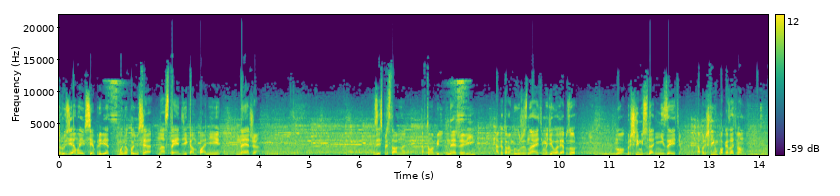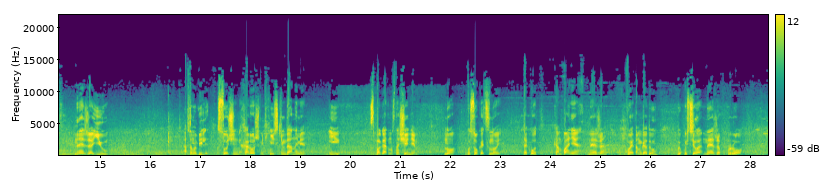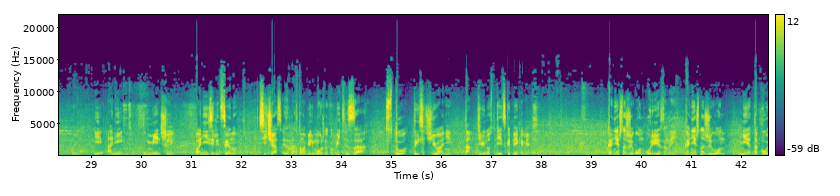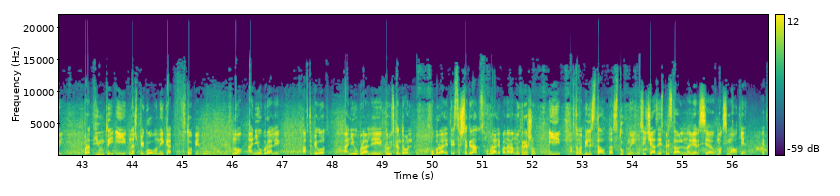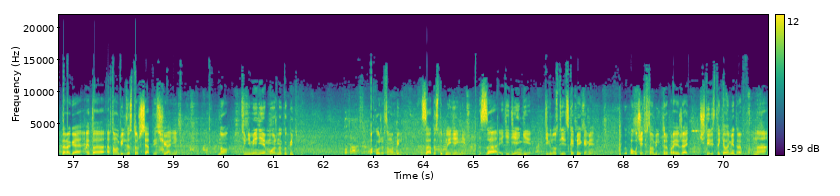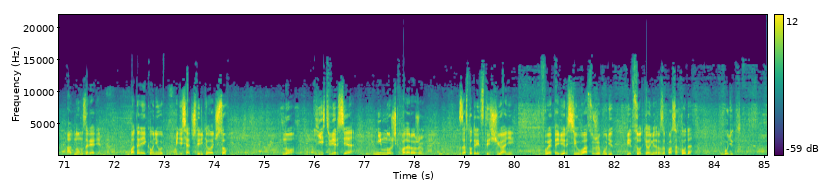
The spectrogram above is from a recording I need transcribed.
Друзья мои, всем привет! Мы находимся на стенде компании Neja. Здесь представлен автомобиль Neja V, о котором вы уже знаете, мы делали обзор. Но пришли мы сюда не за этим, а пришли мы показать вам Neja U. Автомобиль с очень хорошими техническими данными и с богатым оснащением, но высокой ценой. Так вот, компания Neja в этом году выпустила Neja Pro. И они уменьшили, понизили цену. Сейчас этот автомобиль можно купить за 100 тысяч юаней. Там 99 с копейками. Конечно же, он урезанный. Конечно же, он не такой продвинутый и нашпигованный, как в топе. Но они убрали автопилот, они убрали круиз-контроль, убрали 360 градусов, убрали панорамную крышу, и автомобиль стал доступный. Сейчас здесь представлена версия в максималке. Это дорогая, это автомобиль за 160 тысяч юаней. Но, тем не менее, можно купить похожий автомобиль за доступные деньги. За эти деньги, 99 с копейками, вы получаете автомобиль, который проезжает 400 километров на одном заряде. Батарейка у него 54 киловатт-часов, но есть версия немножечко подороже, за 130 тысяч юаней. В этой версии у вас уже будет 500 километров запаса хода, будет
